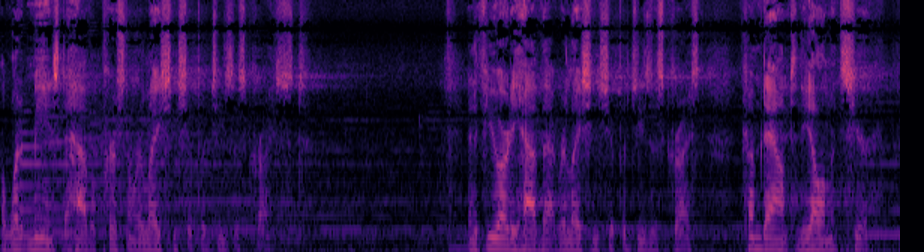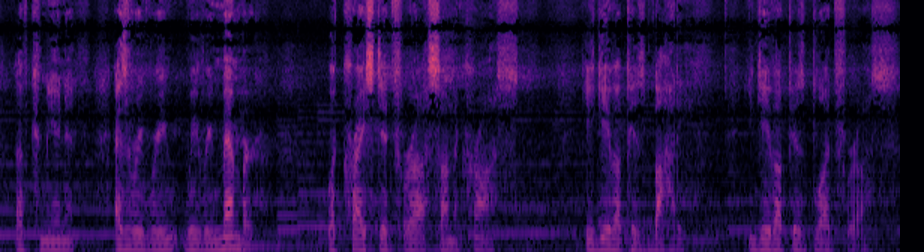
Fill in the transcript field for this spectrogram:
of what it means to have a personal relationship with Jesus Christ. And if you already have that relationship with Jesus Christ, come down to the elements here of communion as we, re- we remember what Christ did for us on the cross. He gave up his body, he gave up his blood for us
